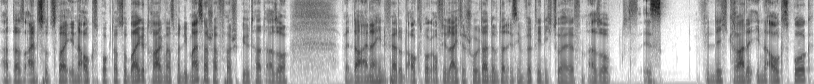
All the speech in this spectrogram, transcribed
hat das 1 zu 2 in Augsburg dazu beigetragen, dass man die Meisterschaft verspielt hat. Also wenn da einer hinfährt und Augsburg auf die leichte Schulter nimmt, dann ist ihm wirklich nicht zu helfen. Also das ist, finde ich, gerade in Augsburg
